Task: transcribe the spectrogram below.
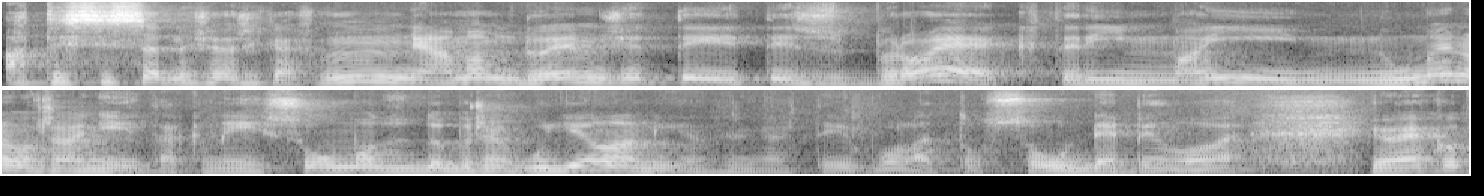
a ty si sedneš a říkáš, hm, já mám dojem, že ty, ty zbroje, které mají Numenořani, tak nejsou moc dobře udělaný. A říkáš, ty vole, to jsou debilové. Jo, jako,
